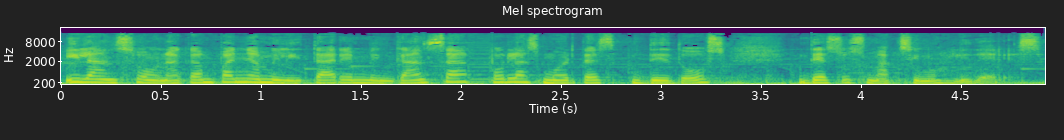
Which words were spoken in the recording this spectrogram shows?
y lanzó una campaña militar en venganza por las muertes de dos de sus máximos líderes.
